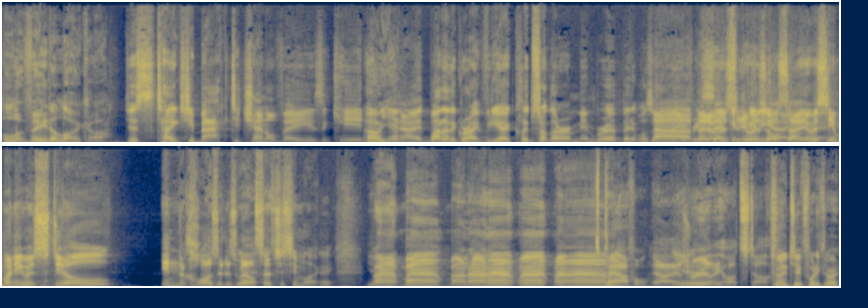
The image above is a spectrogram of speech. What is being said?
La Vida Loca. just takes you back to Channel V as a kid. Oh, yeah. You know, one of the great video clips. Not that I remember it, but it was on Uh, every but it second was it was video. also it was Yeah, him when he was still in the closet as well. So it's just him like. Ba, ba, ba, na, na, ba, ba. It's powerful. Yeah, it was Yeah. really hot stuff. 22.43.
